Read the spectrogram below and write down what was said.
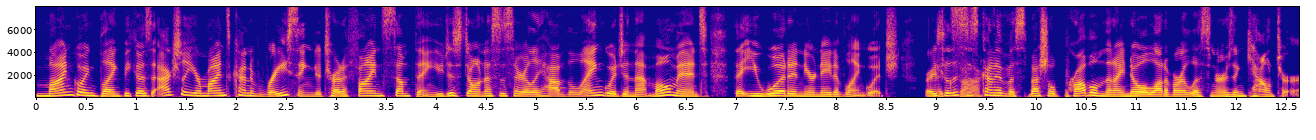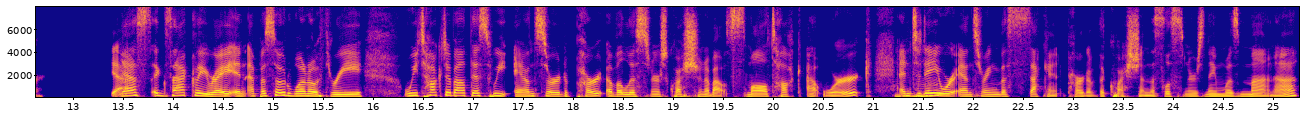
mind going blank because actually your mind's kind of racing to try to find something. You just don't necessarily have the language in that moment that you would in your native language, right? So this is kind of a special problem that I know a lot of our listeners encounter. Yeah. Yes, exactly. Right. In episode 103, we talked about this. We answered part of a listener's question about small talk at work. And today Mhm. we're answering the second part of the question. This listener's name was Mana.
